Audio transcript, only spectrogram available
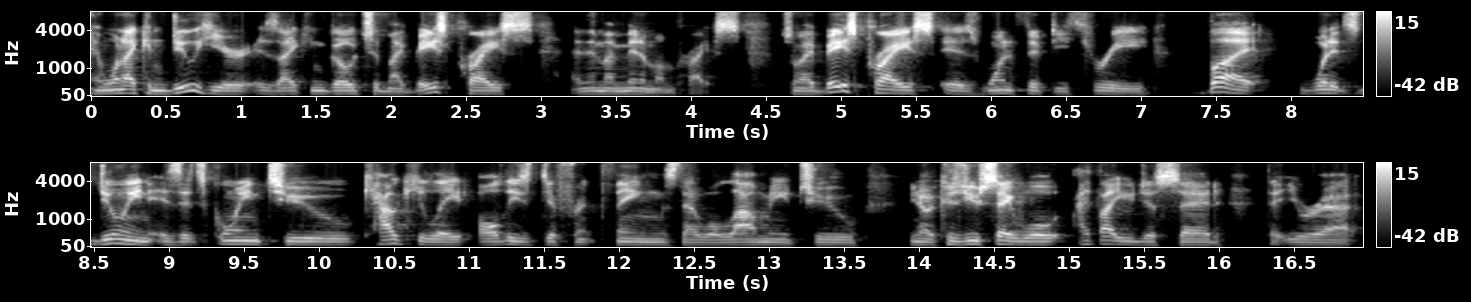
And what I can do here is I can go to my base price and then my minimum price. So my base price is 153, but what it's doing is it's going to calculate all these different things that will allow me to, you know, because you say, well, I thought you just said that you were at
